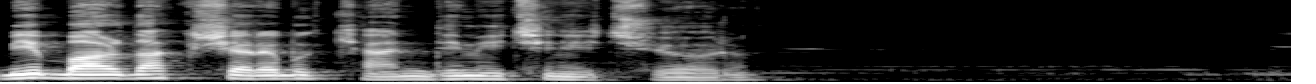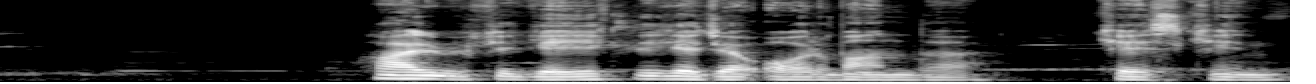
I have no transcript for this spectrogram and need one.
Bir bardak şarabı kendim için içiyorum. Halbuki geyikli gece ormanda, keskin,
